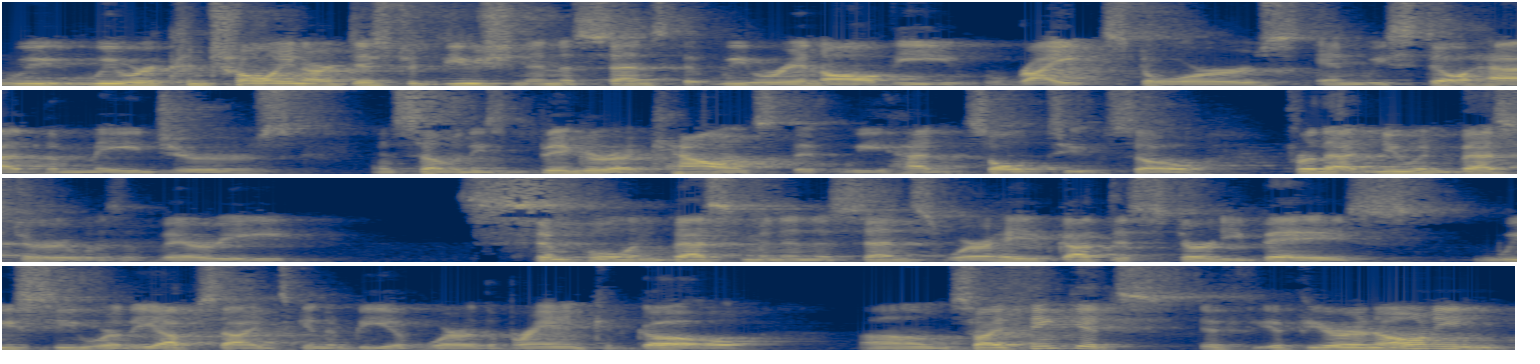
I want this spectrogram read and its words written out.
we we were controlling our distribution in the sense that we were in all the right stores, and we still had the majors and some of these bigger accounts that we hadn't sold to. So for that new investor, it was a very simple investment in a sense where hey, you've got this sturdy base we see where the upside is going to be of where the brand could go. Um, so I think it's if if you're an owning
